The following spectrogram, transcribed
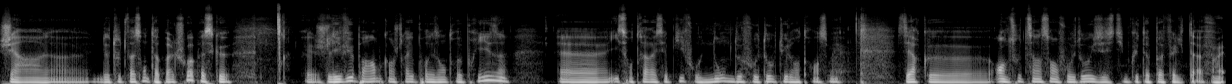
j'ai un de toute façon t'as pas le choix parce que je l'ai vu par exemple quand je travaille pour des entreprises. Euh, ils sont très réceptifs au nombre de photos que tu leur transmets. C'est-à-dire qu'en dessous de 500 photos, ils estiment que tu n'as pas fait le taf. Ouais.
